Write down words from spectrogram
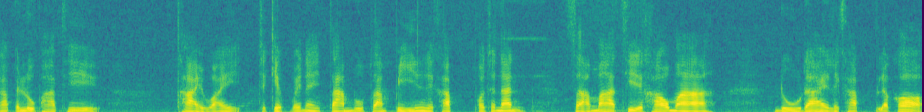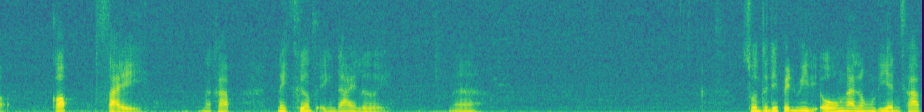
ครับเป็นรูปภาพที่ถ่ายไว้จะเก็บไว้ในตามรูปตามปีนี่เลยครับ เพราะฉะนั้นสามารถที่จะเข้ามาดูได้เลยครับ แล้วก็ก๊อป ใส่นะครับ ในเครื่องตัวเองได้เลยนะส่วนตัวนี้เป็นวิดีโองานโรงเรียนครับ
